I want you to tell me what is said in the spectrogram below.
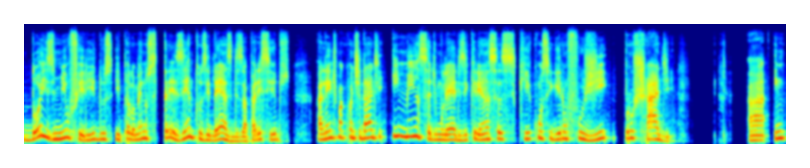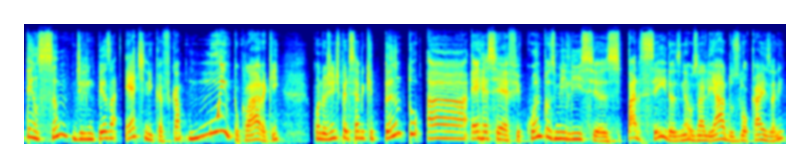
2 mil feridos e pelo menos 310 desaparecidos, além de uma quantidade imensa de mulheres e crianças que conseguiram fugir para o Chad, a intenção de limpeza étnica fica muito clara aqui quando a gente percebe que tanto a RSF quanto as milícias parceiras, né, os aliados locais ali,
